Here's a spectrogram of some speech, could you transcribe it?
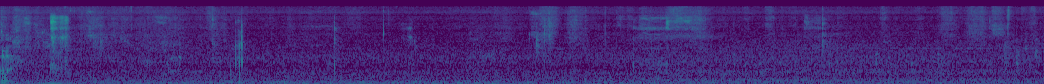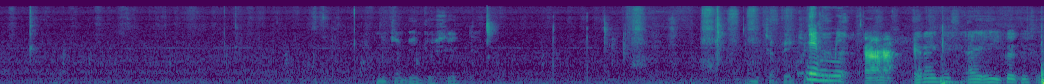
あら兄ちゃん勉強してって。兄ちゃん勉強してってあら偉いね。はい行こう行こう行こう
